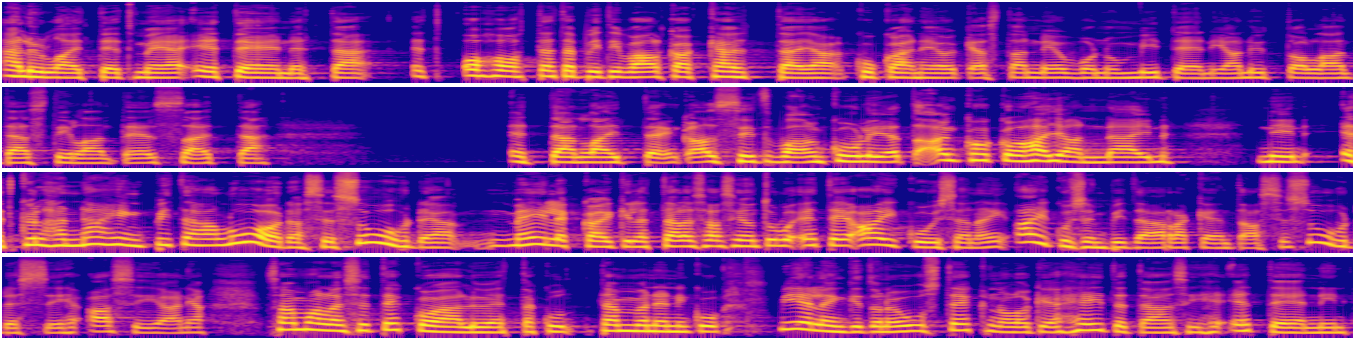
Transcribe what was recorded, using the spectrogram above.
älylaitteet meidän eteen, että, että oho, tätä piti vaan alkaa käyttää ja kukaan ei oikeastaan neuvonut miten. Ja nyt ollaan tässä tilanteessa, että, että tämän laitteen kanssa sit vaan kuljetaan koko ajan näin. Niin, että kyllähän näihin pitää luoda se suhde. Meille kaikille tällaisen asian on tullut eteen aikuisena, niin aikuisen pitää rakentaa se suhde siihen asiaan. Ja samalla se tekoäly, että kun tämmöinen niin kuin mielenkiintoinen uusi teknologia heitetään siihen eteen, niin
